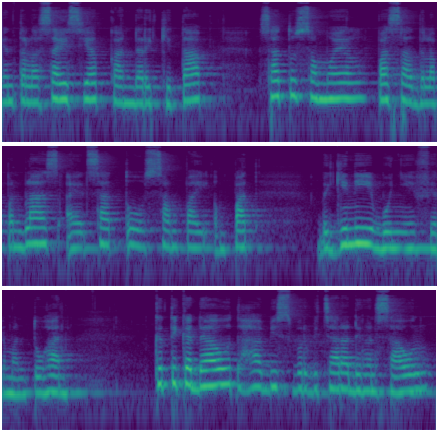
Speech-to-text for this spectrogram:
yang telah saya siapkan dari kitab 1 Samuel pasal 18 ayat 1 sampai 4. Begini bunyi firman Tuhan. Ketika Daud habis berbicara dengan Saul,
